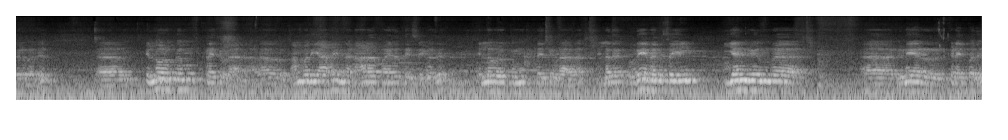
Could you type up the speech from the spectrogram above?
பெறுவது எல்லோருக்கும் கிடைத்துவிடாது அதாவது தம்பதியாக இந்த நாடக பயணத்தை செய்வது எல்லோருக்கும் கிடைத்து விடாது. அல்லது ஒரே வரிசையில் இயங்குகின்ற இணையர் கிடைப்பது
